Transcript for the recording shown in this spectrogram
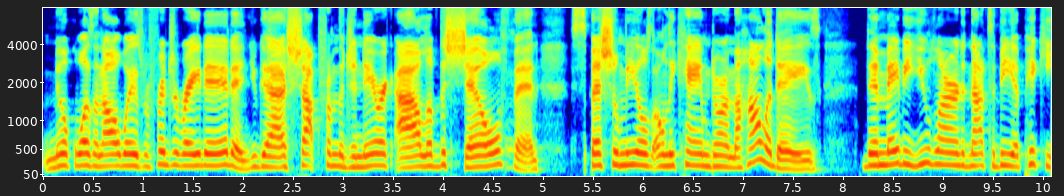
milk wasn't always refrigerated and you guys shopped from the generic aisle of the shelf and special meals only came during the holidays, then maybe you learned not to be a picky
